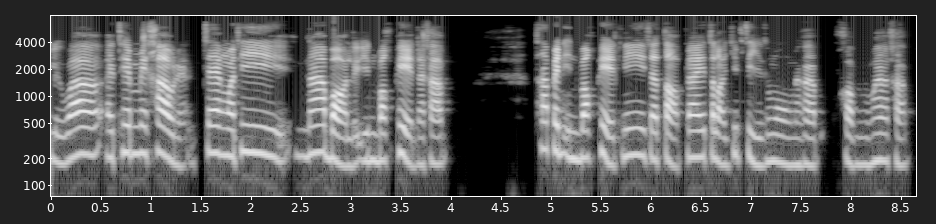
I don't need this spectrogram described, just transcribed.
หรือว่าไอเทมไม่เข้าเนี่ย แจ้งมาที่หน้าบอร์ดหรืออินบ็อกเพจนะครับ ถ้าเป็นอินบ็อกเพจนี่จะตอบได้ตลอด 24 ชั่วโมงนะครับ ขอบคุณมากครับ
